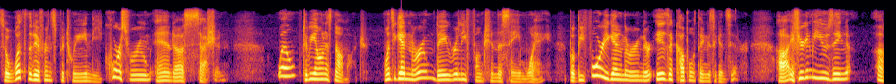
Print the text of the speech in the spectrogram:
So what's the difference between the course room and a session? Well, to be honest, not much. Once you get in the room, they really function the same way. But before you get in the room, there is a couple things to consider. Uh, if you're going to be using a,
